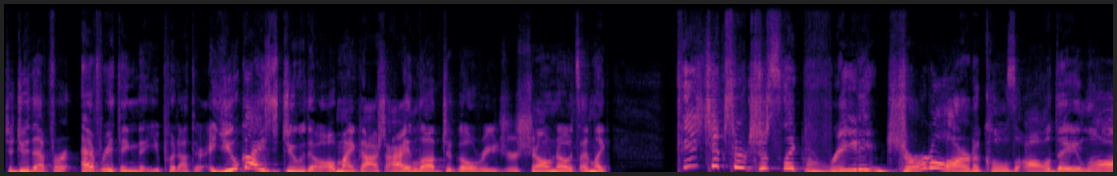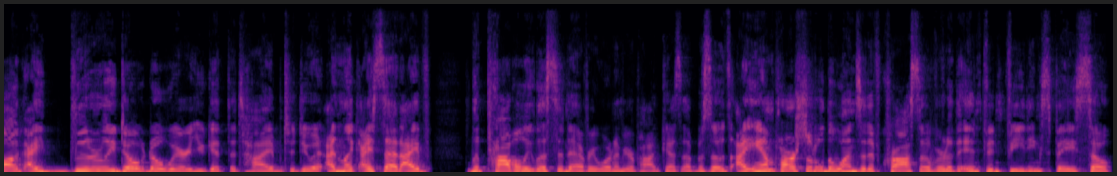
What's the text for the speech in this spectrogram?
to do that for everything that you put out there. You guys do, though. Oh my gosh. I love to go read your show notes. I'm like, these chicks are just like reading journal articles all day long. I literally don't know where you get the time to do it. And like I said, I've probably listened to every one of your podcast episodes. I am partial to the ones that have crossed over to the infant feeding space. So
